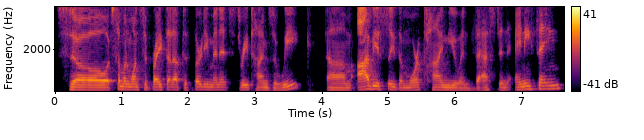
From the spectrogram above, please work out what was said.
so if someone wants to break that up to 30 minutes three times a week, um, obviously, the more time you invest in anything,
